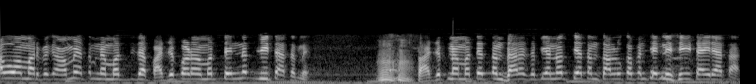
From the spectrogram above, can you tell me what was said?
આવો અમારે ભેગા. અમે તમને મત દીધા. ભાજપ મત દઈ નથી જીતા તમે. ભાજપના મતે તમે ધારાસભ્ય નો ત્યાં તમે તાલુકા પંચાયતની સીટ આયરા હતા.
